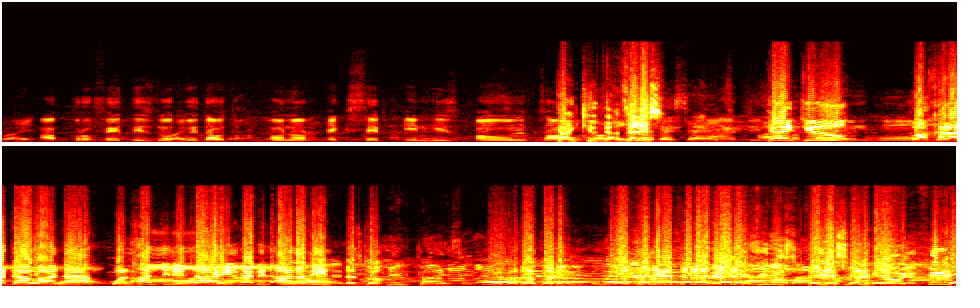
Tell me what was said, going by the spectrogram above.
Right. A prophet is not without honor except in his own town. Thank you. So he Finish. never said, And in Thank his you. own home. Wa kana dawana walhamdulillahi rabbil alamin. Let's go. You guys. Finish, finish. Finish.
